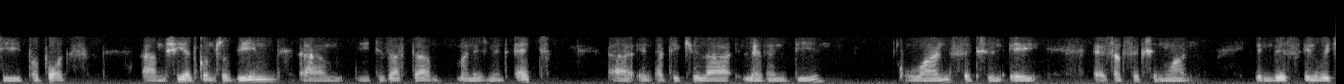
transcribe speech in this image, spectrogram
she purports. Um, she has contravened um, the Disaster Management Act, uh, in particular 11D, 1, Section A, uh, subsection 1, in this, in which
